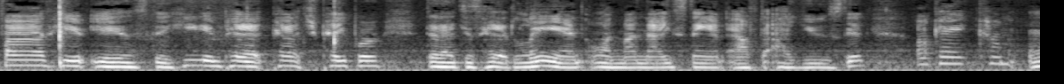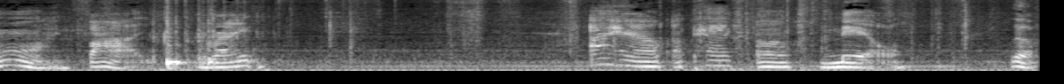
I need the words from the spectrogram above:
Five here is the heating pad patch paper that I just had laying on my nightstand after I used it. Okay, come on. Five, all right? I have a pack of mail Look,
